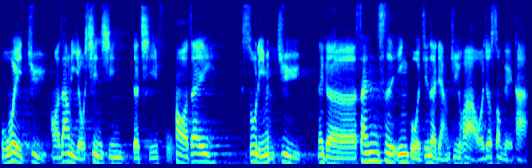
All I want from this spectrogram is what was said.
不畏惧哦，让你有信心的祈福。那我在书里面句那个《三世因果经》的两句话，我就送给他。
